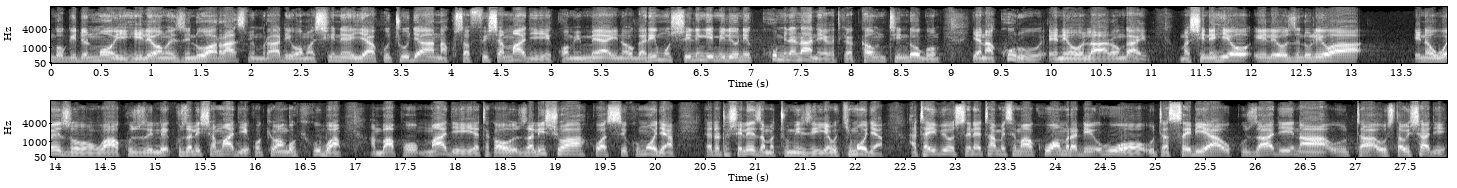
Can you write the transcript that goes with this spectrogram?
Ngo Gideon Moi hii leo amezindua rasmi mradi wa mashine ya kuchuja na kusafisha maji kwa mimea inayogharimu shilingi milioni 18 katika kaunti ndogo ya Nakuru eneo la Rongai. Mashine hiyo iliyozinduliwa ina uwezo wa kuzile- kuzalisha maji kwa kiwango kikubwa ambapo maji yatakayozalishwa kwa siku moja yatatosheleza matumizi ya wiki moja. Hata hivyo, seneta amesema kuwa mradi huo utasaidia ukuzaji na uta, ustawishaji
